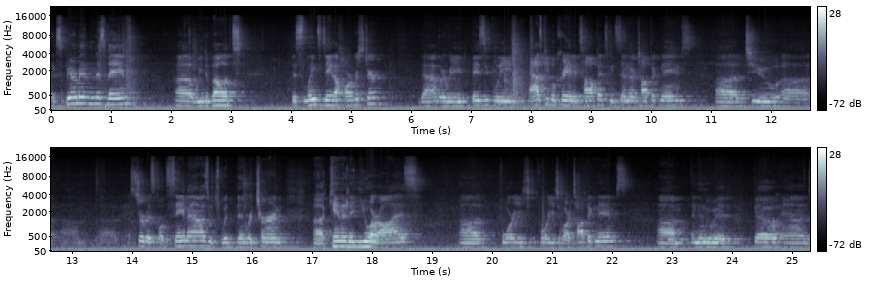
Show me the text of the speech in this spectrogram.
experiment in this vein, uh, we developed this linked data harvester that where we basically, as people created topics, we'd send their topic names uh, to uh, um, uh, a service called sameAs, which would then return uh, candidate URIs for, each, for each of our topic names. Um, and then we would go and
